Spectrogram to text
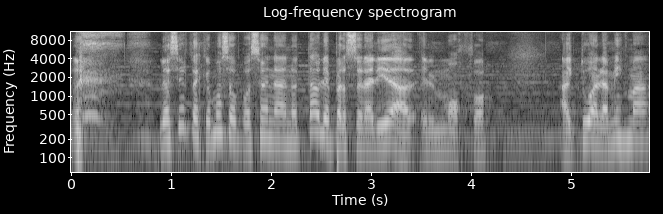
Lo cierto es que Mozo posee una notable personalidad, el mofo. Actúa en la misma,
